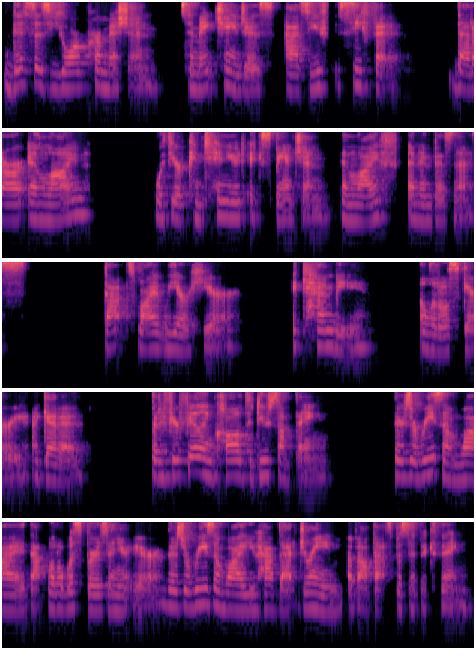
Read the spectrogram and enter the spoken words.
This is your permission to make changes as you see fit that are in line with your continued expansion in life and in business. That's why we are here. It can be a little scary. I get it. But if you're feeling called to do something, there's a reason why that little whisper is in your ear. There's a reason why you have that dream about that specific thing.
